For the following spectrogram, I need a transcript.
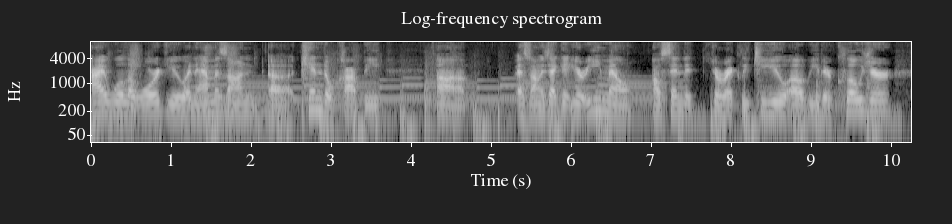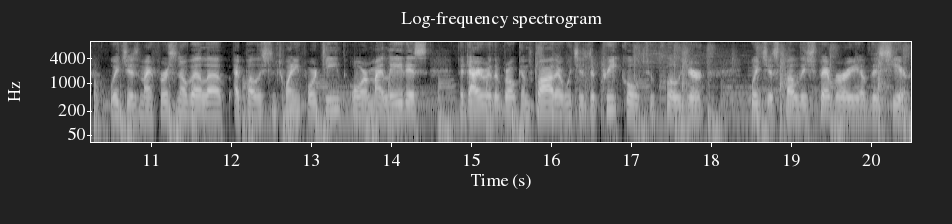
I will award you an Amazon uh, Kindle copy. As long as I get your email, I'll send it directly to you of either Closure, which is my first novella I published in 2014, or my latest, The Diary of the Broken Father, which is the prequel to Closure, which is published February of this year.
